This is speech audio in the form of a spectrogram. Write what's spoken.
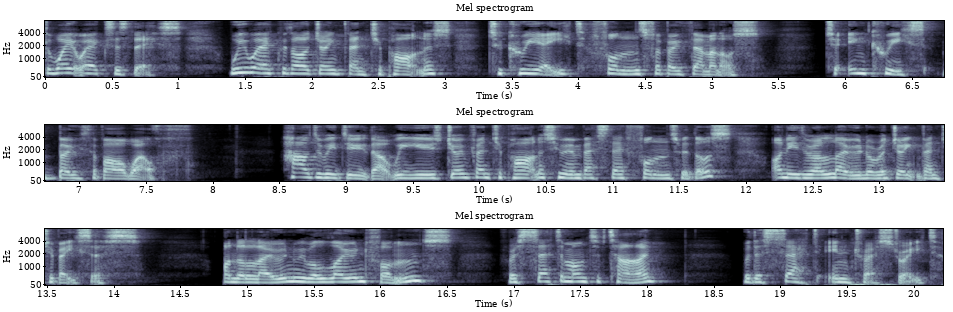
The way it works is this we work with our joint venture partners to create funds for both them and us to increase both of our wealth. How do we do that? We use joint venture partners who invest their funds with us on either a loan or a joint venture basis. On a loan, we will loan funds for a set amount of time with a set interest rate,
